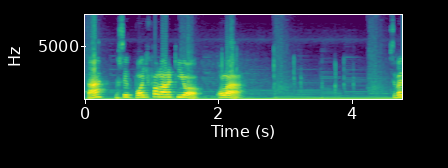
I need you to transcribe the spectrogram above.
tá? Você pode falar aqui, ó, olá. Você vai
